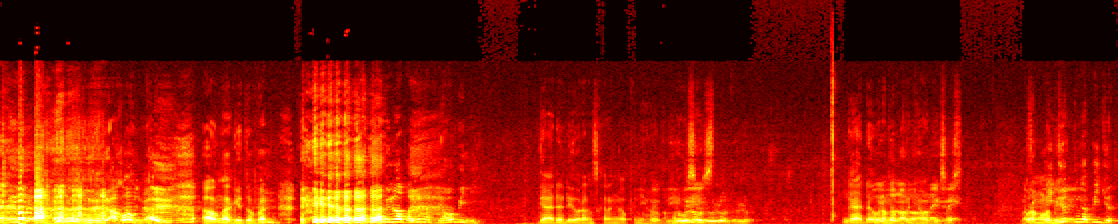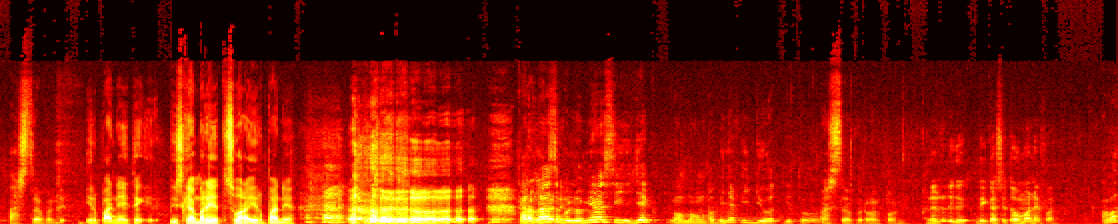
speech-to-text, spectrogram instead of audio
Iya. aku enggak. Aku enggak gitu, Pan. hobi lu apa lu nggak punya hobi nih Gak ada deh orang sekarang gak punya hobi. dulu dulu dulu Enggak ada orang Itu gak punya hobi. anime. Orang lebih pijut nggak pijut Astagfirullah. Irfan ya itu disclaimer ya itu suara Irfan ya. Karena deh. sebelumnya si Jack ngomong hobinya pijut gitu Astagfirullah. Pon. karena itu di- dikasih tau mana Evan apa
